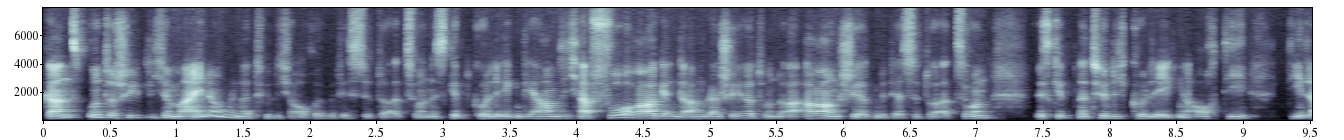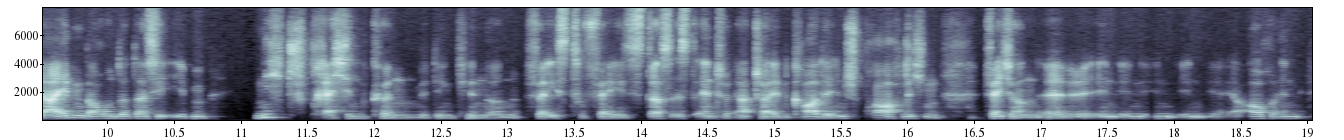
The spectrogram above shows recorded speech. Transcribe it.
ganz unterschiedliche Meinungen natürlich auch über die Situation. Es gibt Kollegen, die haben sich hervorragend engagiert und arrangiert mit der Situation. Es gibt natürlich Kollegen auch, die, die leiden darunter, dass sie eben nicht sprechen können mit den Kindern face to face. Das ist entscheidend, gerade in sprachlichen Fächern, äh, in, in, in, auch in,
